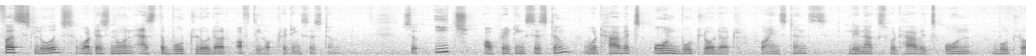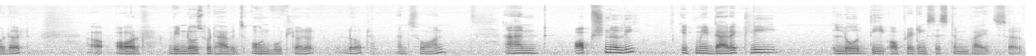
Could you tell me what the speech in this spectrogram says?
first loads what is known as the bootloader of the operating system. So, each operating system would have its own bootloader. For instance, Linux would have its own bootloader uh, or Windows would have its own bootloader and so on. And optionally, it may directly load the operating system by itself.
